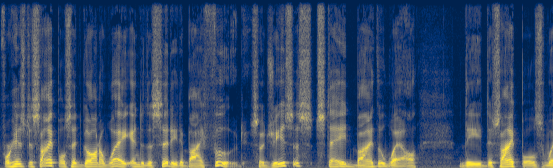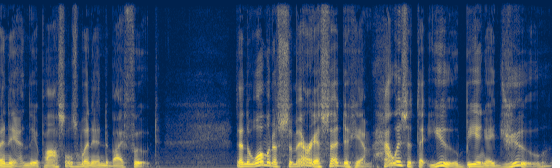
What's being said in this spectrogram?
For his disciples had gone away into the city to buy food. So Jesus stayed by the well. The disciples went in, the apostles went in to buy food. Then the woman of Samaria said to him, How is it that you, being a Jew,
